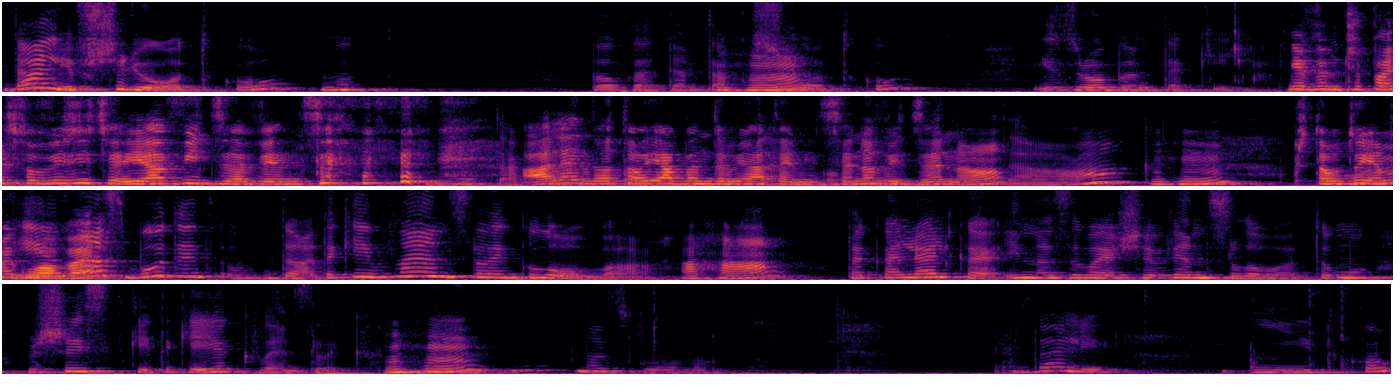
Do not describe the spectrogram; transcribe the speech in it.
Далі в шрьотку ми покладемо так в Мгм. środku і зробимо такий. Nie wiem, czy Państwo widzicie, ja widzę, więc... Ну, так, Ale ми no to так- ja będę miała отак tajemnicę. No покладемо. widzę, no. Так. Mhm. Kształtujemy От, І głowę. у нас буде да, такий вензлик голова. Aha. Така лялька і називається вензлова, тому вжистки такі, як вензлик. Mhm. У нас голова. Далі нитком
